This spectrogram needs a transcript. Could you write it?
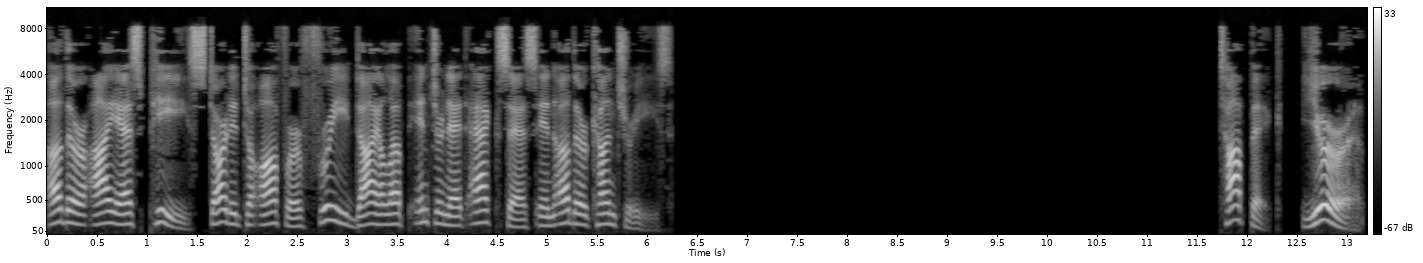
Other ISPs started to offer free dial-up Internet access in other countries. Europe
